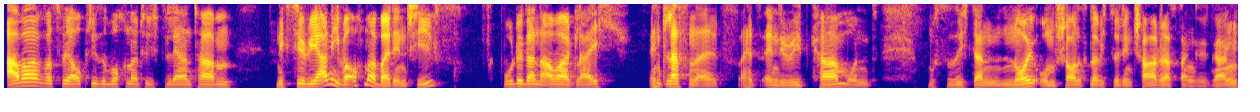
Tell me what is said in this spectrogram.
Aber was wir auch diese Woche natürlich gelernt haben, Nick Sirianni war auch mal bei den Chiefs, wurde dann aber gleich entlassen, als, als Andy Reid kam und musste sich dann neu umschauen, ist, glaube ich, zu den Chargers dann gegangen.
